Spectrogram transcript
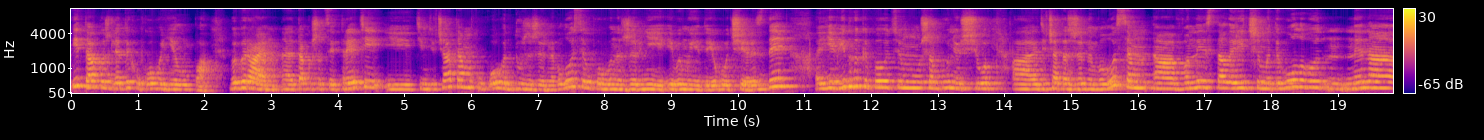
і також для тих, у кого є лупа. Вибираємо також оцей третій і тим дівчатам, у кого дуже жирне волосся, у кого воно жирніє, і ви миєте його через день. Є відгуки по цьому шампуню, що а, дівчата з жирним волоссям а, вони стали рідше мити голову не, на,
